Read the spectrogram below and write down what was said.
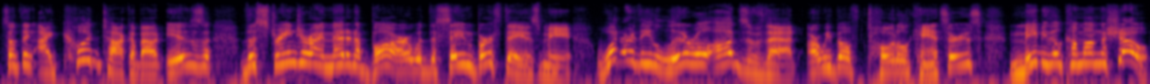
something I could talk about is the stranger I met in a bar with the same birthday as me. What are the literal odds of that? Are we both total cancers? Maybe they'll come on the show.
